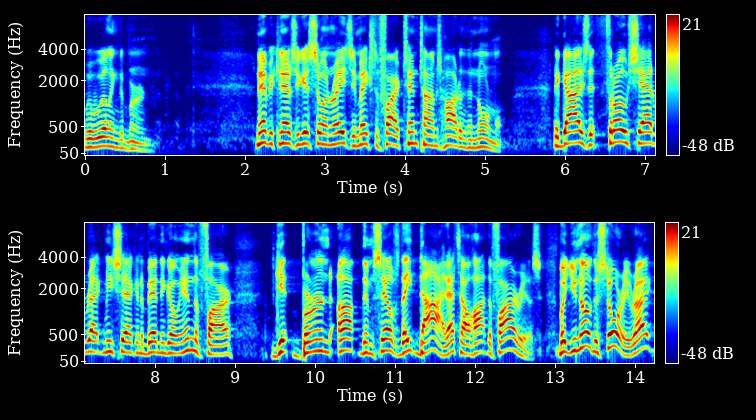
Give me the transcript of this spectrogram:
We're willing to burn. Nebuchadnezzar gets so enraged, he makes the fire 10 times hotter than normal. The guys that throw Shadrach, Meshach, and Abednego in the fire get burned up themselves. They die. That's how hot the fire is. But you know the story, right?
